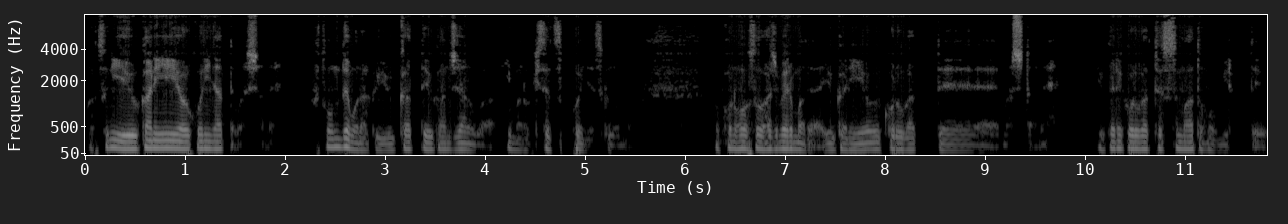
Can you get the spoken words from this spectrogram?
普通に床に横になってましたね。布団でもなく床っていう感じなのが今の季節っぽいんですけども、この放送を始めるまで床に転がってましたね。床に転がってスマートフォンを見るっていう、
